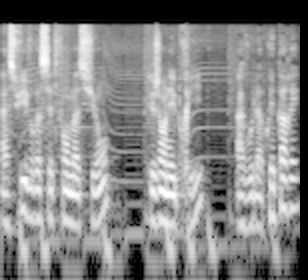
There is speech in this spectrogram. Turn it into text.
à suivre cette formation que j'en ai pris à vous la préparer.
